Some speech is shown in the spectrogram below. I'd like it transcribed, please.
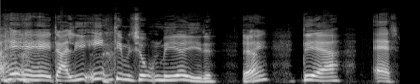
hey, hey, hey, der er lige en dimension mere i det. Ja. Ikke? Det er, at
